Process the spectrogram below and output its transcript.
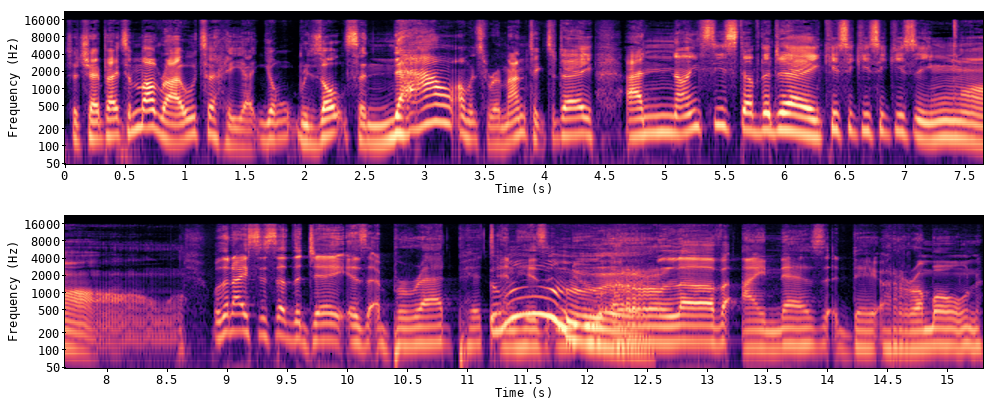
to check back tomorrow to hear your results. And now, oh, it's romantic today, and nicest of the day, kissy, kissy, kissy. Well, the nicest of the day is Brad Pitt and his new love, Ines de Ramon.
